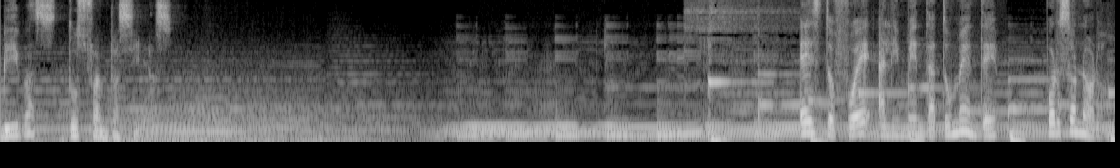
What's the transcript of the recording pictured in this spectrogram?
vivas tus fantasías. Esto fue Alimenta tu mente por Sonoro.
